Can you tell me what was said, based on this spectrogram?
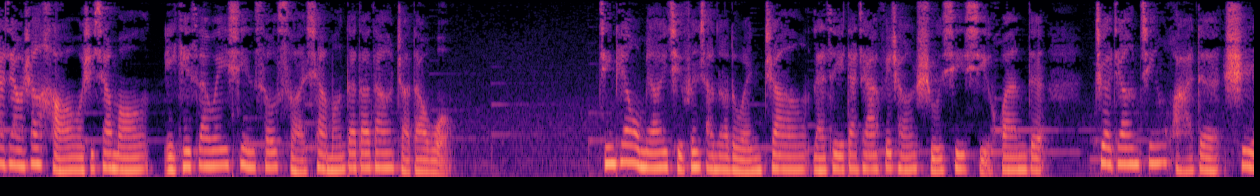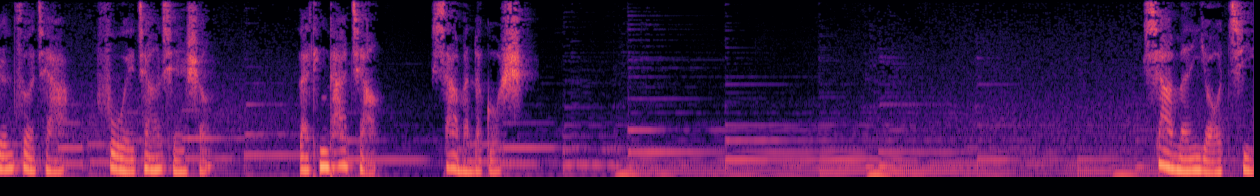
大家晚上好，我是夏萌，你可以在微信搜索“夏萌叨叨叨”找到我。今天我们要一起分享到的文章，来自于大家非常熟悉、喜欢的浙江金华的诗人作家傅维江先生，来听他讲厦门的故事。《厦门游记》，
